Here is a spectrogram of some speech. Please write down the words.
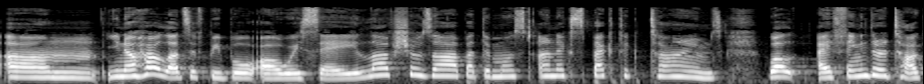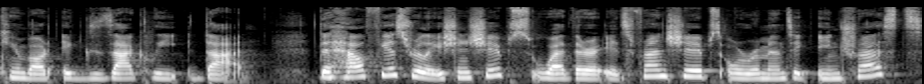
Um, you know how lots of people always say love shows up at the most unexpected times? Well, I think they're talking about exactly that. The healthiest relationships, whether it's friendships or romantic interests,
